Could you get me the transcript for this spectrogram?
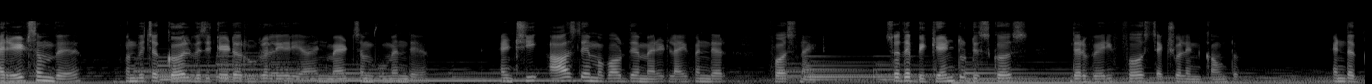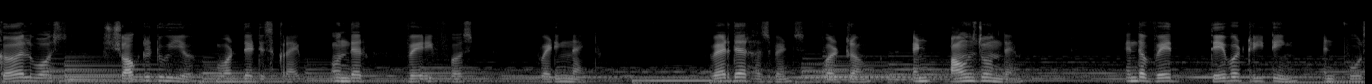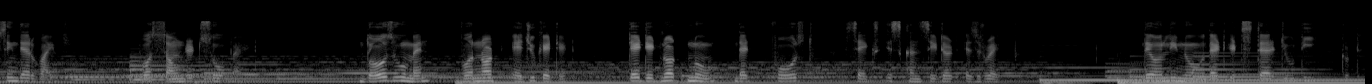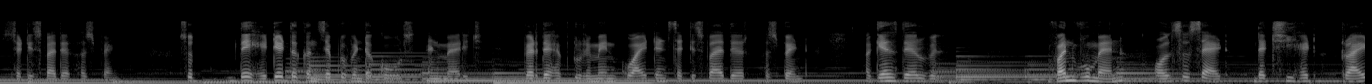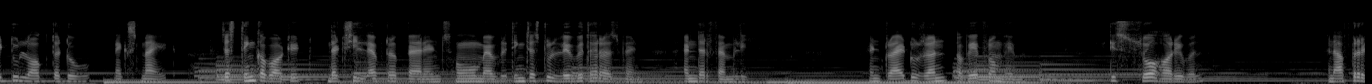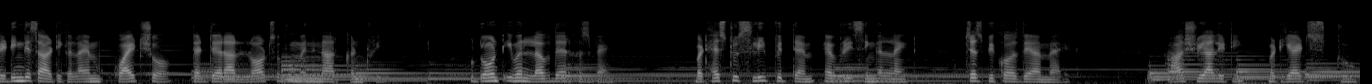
I read somewhere on which a girl visited a rural area and met some women there, and she asked them about their married life and their first night. So they began to discuss their very first sexual encounter, and the girl was shocked to hear what they described on their very first wedding night, where their husbands were drunk and pounced on them, and the way they were treating and forcing their wives was sounded so bad. Those women were not educated. They did not know that forced sex is considered as rape. They only know that it's their duty to satisfy their husband. So they hated the concept of intercourse and marriage, where they have to remain quiet and satisfy their husband against their will. One woman also said that she had tried to lock the door next night. Just think about it that she left her parents, home, everything just to live with her husband and their family and tried to run away from him. It is so horrible. And after reading this article, I am quite sure that there are lots of women in our country who don't even love their husband but has to sleep with them every single night just because they are married. Harsh reality, but yeah, it's true.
